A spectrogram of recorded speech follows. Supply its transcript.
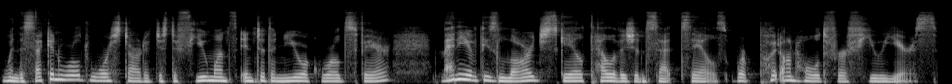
when the Second World War started just a few months into the New York World's Fair, many of these large scale television set sales were put on hold for a few years.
